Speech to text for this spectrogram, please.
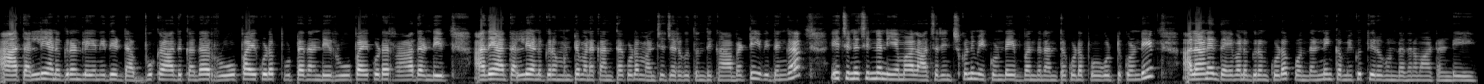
ఆ తల్లి అనుగ్రహం లేనిది డబ్బు కాదు కదా రూపాయి కూడా పుట్టదండి రూపాయి కూడా రాదండి. అదే ఆ తల్లి అనుగ్రహం ఉంటే మనకంతా కూడా మంచి జరుగుతుంది కాబట్టి ఈ విధంగా ఈ చిన్న చిన్న నియమాలు ఆచరించుకొని మీకుండే ఇబ్బందులంతా కూడా పోగొట్టుకోండి. అలానే దైవానుగ్రహం కూడా పొందండి. ఇంకా మీకు తిరుగుండదనమాట అండి.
